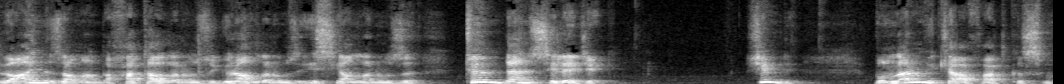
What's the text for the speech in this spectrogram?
ve aynı zamanda hatalarımızı, günahlarımızı, isyanlarımızı tümden silecek. Şimdi bunlar mükafat kısmı.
